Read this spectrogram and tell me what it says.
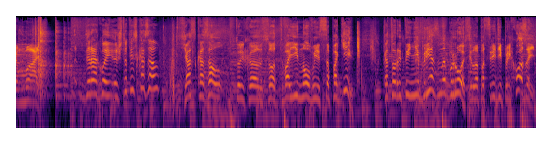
Твоя мать! Дорогой, что ты сказал? Я сказал только, что твои новые сапоги, которые ты небрезно бросила посреди прихожей,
